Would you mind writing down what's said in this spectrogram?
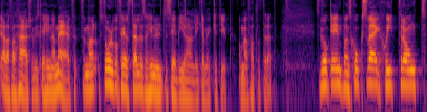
i alla fall här så vi ska hinna med. För, för man, står du på fel ställe så hinner du inte se bilarna lika mycket typ, om jag fattat det rätt. Så vi åker in på en skogsväg, skittrångt.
